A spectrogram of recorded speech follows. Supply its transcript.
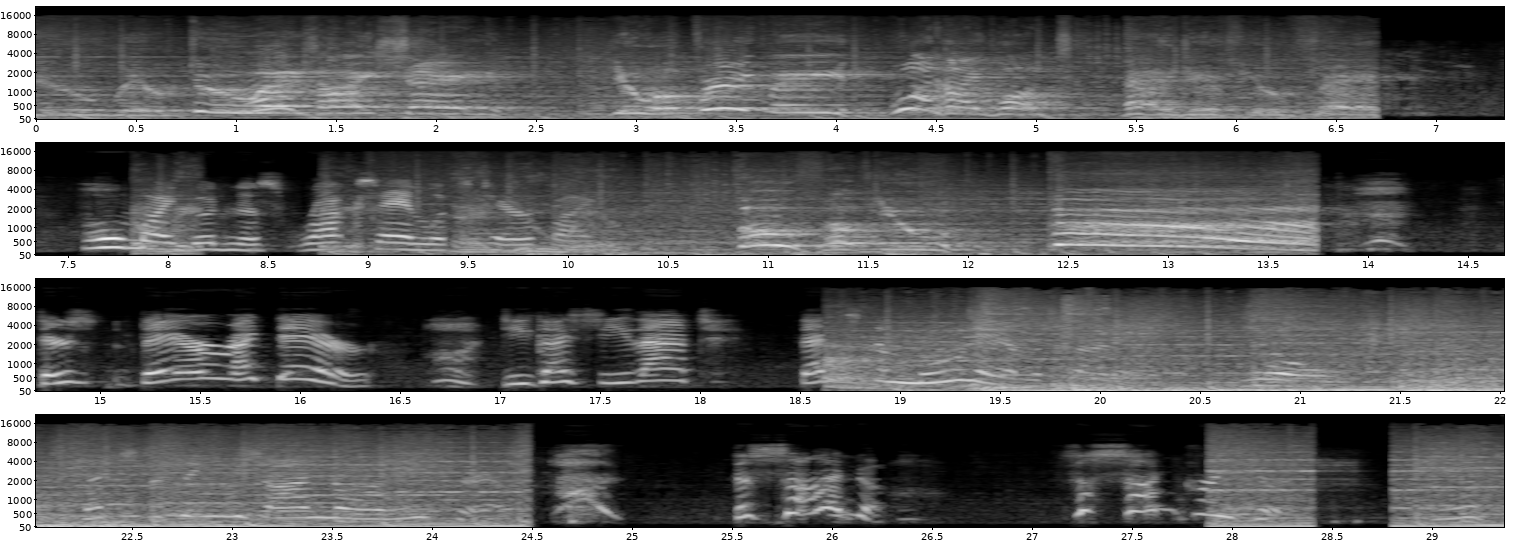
You will do as I say. You will bring me what I want. And if you fail, Oh my goodness, Roxanne looks terrifying. both of you burn! There's there right there. Do you guys see that? That's the moon animatronic. Whoa. That's the thing we saw in the release the sun! The sun creature! He looks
